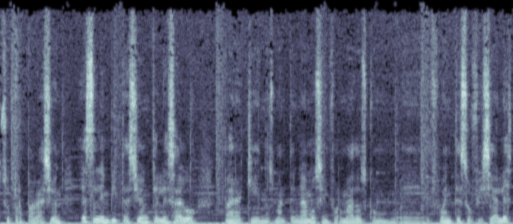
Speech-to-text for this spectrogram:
su propagación. Esta es la invitación que les hago para que nos mantengamos informados con eh, fuentes oficiales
